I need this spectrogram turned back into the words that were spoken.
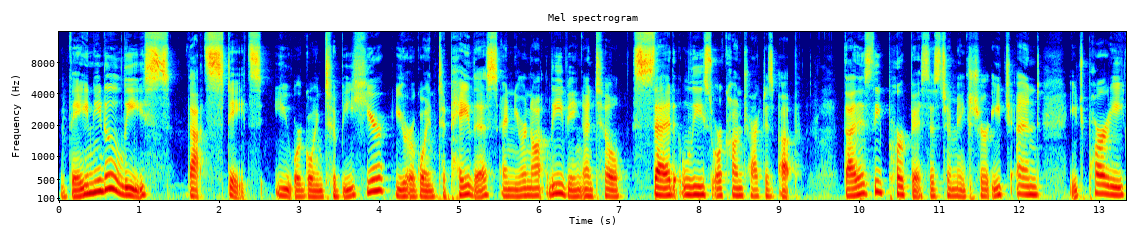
They need a lease that states you are going to be here, you are going to pay this, and you're not leaving until said lease or contract is up. That is the purpose, is to make sure each end, each party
